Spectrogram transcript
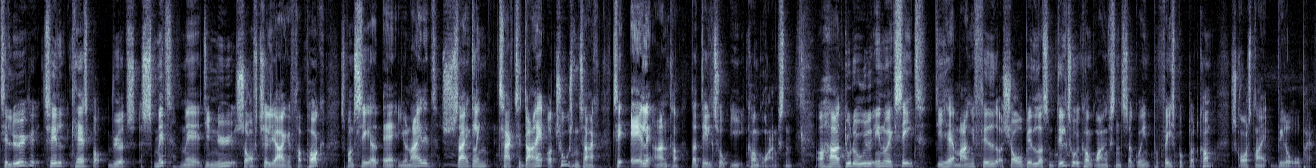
Tillykke til Kasper Wirtz Schmidt med de nye softshell-jakke fra POC, sponsoreret af United Cycling. Tak til dig, og tusind tak til alle andre, der deltog i konkurrencen. Og har du derude endnu ikke set de her mange fede og sjove billeder, som deltog i konkurrencen, så gå ind på facebook.com-villeuropa.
